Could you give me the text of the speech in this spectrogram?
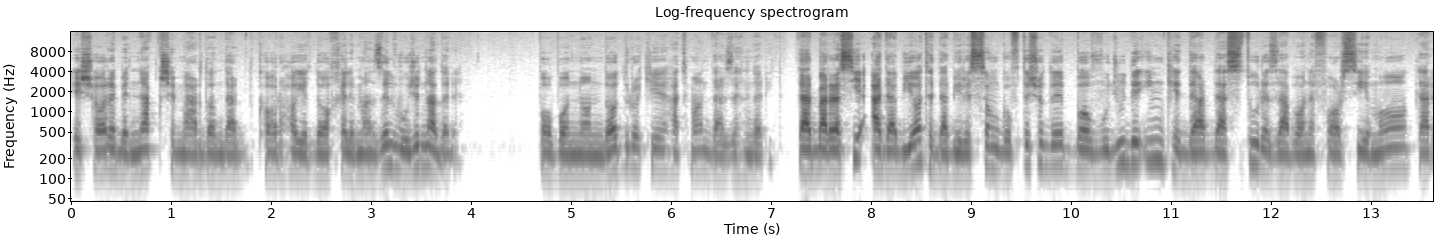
اشاره به نقش مردان در کارهای داخل منزل وجود نداره. بابا نانداد رو که حتما در ذهن دارید. در بررسی ادبیات دبیرستان گفته شده با وجود اینکه در دستور زبان فارسی ما در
